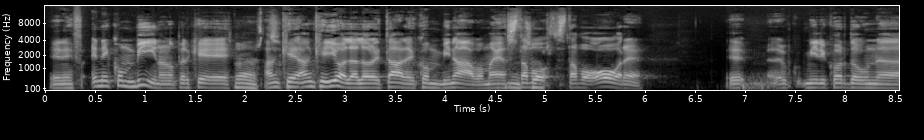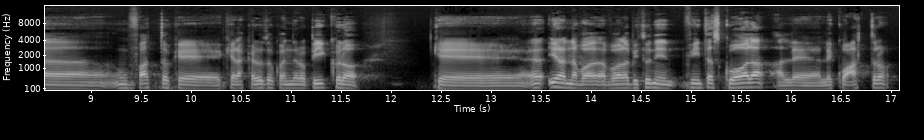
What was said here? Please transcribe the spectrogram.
e ne, e ne combinano perché Certo. anche, anche io alla loro età ne combinavo, ma stavo, certo. stavo ore. E, eh, mi ricordo un, eh, un fatto che, che era accaduto quando ero piccolo. Che eh, io andavo, avevo l'abitudine, finita scuola alle, alle 4,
